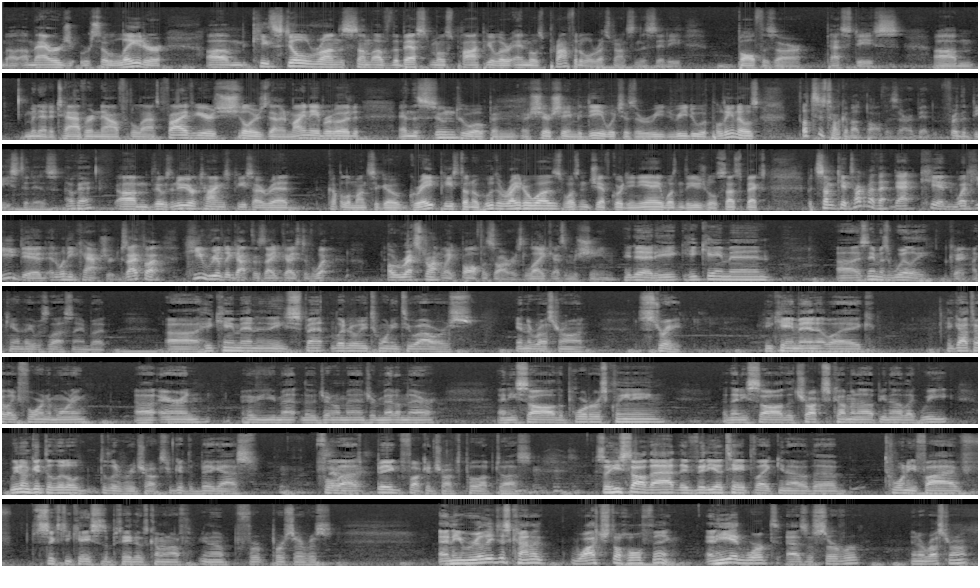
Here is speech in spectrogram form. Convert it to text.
a marriage or so later. Um, Keith still runs some of the best, most popular, and most profitable restaurants in the city: Balthazar, Pastis, um, Minetta Tavern now for the last five years, Schiller's down in my neighborhood, and the soon to open uh, Cherche Midi, which is a re- redo of Pulino's. Let's just talk about Balthazar a bit for the beast it is. Okay. Um, there was a New York Times piece I read a couple of months ago. Great piece. Don't know who the writer was. Wasn't Jeff Gordinier. Wasn't the usual suspects. But some kid. Talk about that that kid. What he did and what he captured. Because I thought he really got the zeitgeist of what a restaurant like Balthazar is like as a machine. He did. He he came in. Uh, his name is Willie. Okay. I can't think of his last name, but uh, he came in and he spent literally 22 hours in the restaurant straight. He came in at like he got there like four in the morning. Uh, Aaron, who you met, the general manager, met him there, and he saw the porters cleaning, and then he saw the trucks coming up. You know, like we we don't get the little delivery trucks; we get the big ass, full ass, big fucking trucks pull up to us. So he saw that. They videotaped like you know the 25, 60 cases of potatoes coming off you know for, per service, and he really just kind of watched the whole thing. And he had worked as a server in a restaurant,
